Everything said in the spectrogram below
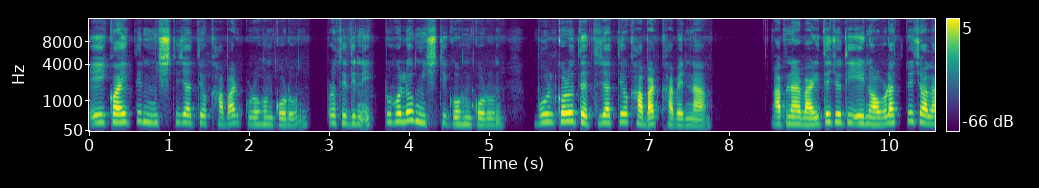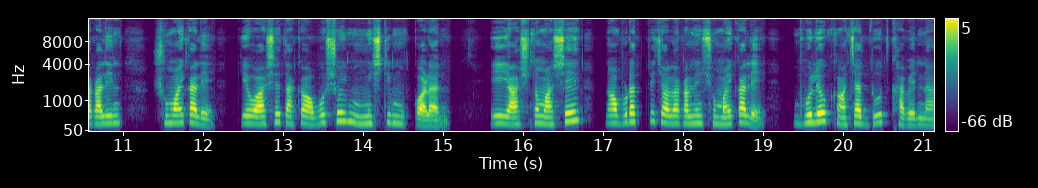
এই কয়েকদিন মিষ্টি জাতীয় খাবার গ্রহণ করুন। প্রতিদিন একটু হলেও মিষ্টি গ্রহণ করুন। ভুল করেও তেতো জাতীয় খাবার খাবেন না। আপনার বাড়িতে যদি এই নবরাত্রি চলাকালীন সময়কালে কেউ আসে, তাকে অবশ্যই মিষ্টি মুখ করান। এই আষ্ট মাসে নবরাত্রি চলাকালীন সময়কালে ভুলেও কাঁচা দুধ খাবেন না।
